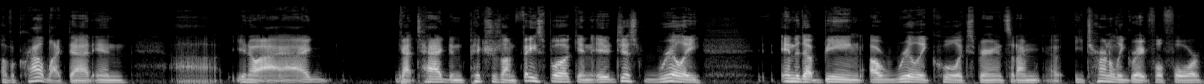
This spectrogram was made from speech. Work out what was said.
of a crowd like that. And uh, you know I, I got tagged in pictures on Facebook and it just really ended up being a really cool experience that I'm uh, eternally grateful for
